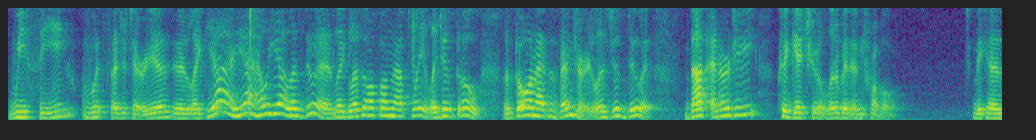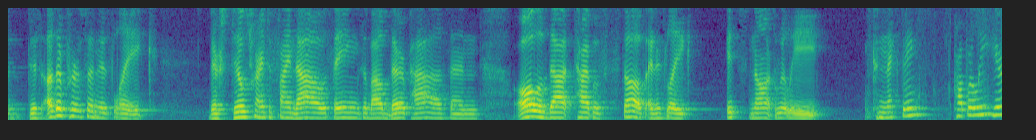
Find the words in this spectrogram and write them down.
we see with Sagittarius, they're like, yeah, yeah, hell yeah, let's do it. Like, let's hop on that plane. Let's just go. Let's go on that adventure. Let's just do it. That energy could get you a little bit in trouble because this other person is like, they're still trying to find out things about their past and all of that type of stuff. And it's like, it's not really connecting properly here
